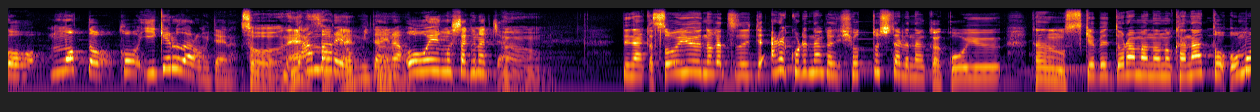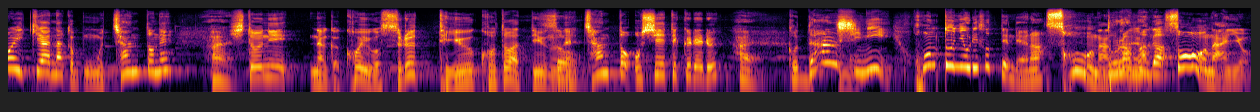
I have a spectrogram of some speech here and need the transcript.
こうもっとこういけるだろうみたいな、そうね。頑張れよみたいなうん。応援をしたくなっちゃう、うん。でなんかそういうのが続いてあれこれなんかひょっとしたらなんかこういうただのスケベドラマなのかなと思いきやなんかもうちゃんとねはい、人になんか恋をするっていうことはっていうのをねちゃんと教えてくれるはい、こう男子に本当に寄り添ってんだよな。そうなんだよ。ドラマが。そうなんよ。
